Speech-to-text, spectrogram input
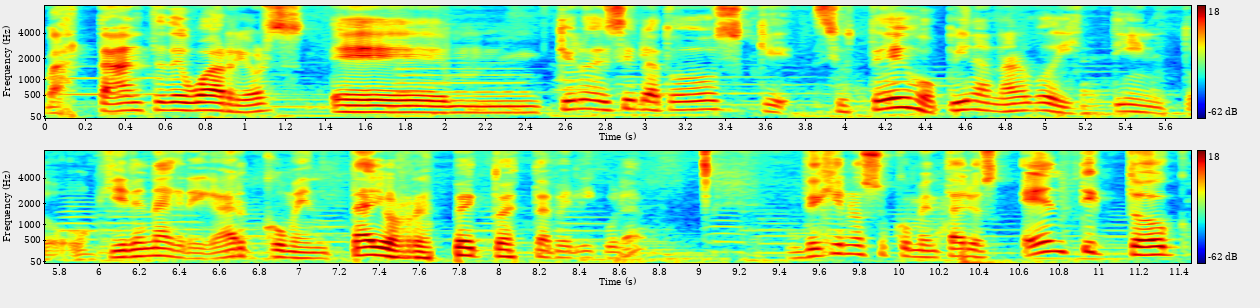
bastante de Warriors. Eh, quiero decirle a todos que si ustedes opinan algo distinto o quieren agregar comentarios respecto a esta película, déjenos sus comentarios en TikTok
